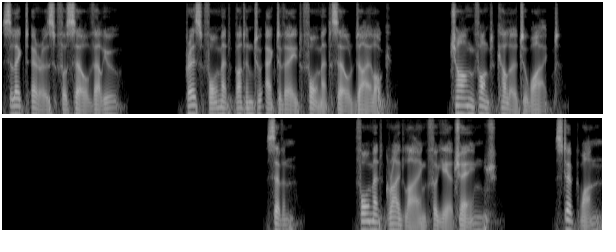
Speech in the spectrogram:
Select errors for cell value. Press format button to activate format cell dialog. Chang font color to white. 7. Format grid line for year change. Step 1.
